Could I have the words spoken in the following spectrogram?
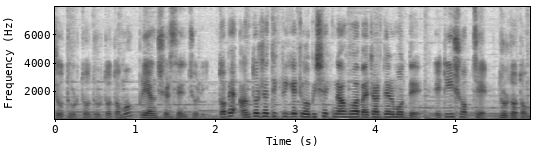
চতুর্থ দ্রুততম প্রিয়াংশের সেঞ্চুরি। তবে আন্তর্জাতিক ক্রিকেটে অভিষেক না হওয়া ব্যাটারদের মধ্যে এটিই সবচেয়ে দ্রুততম।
